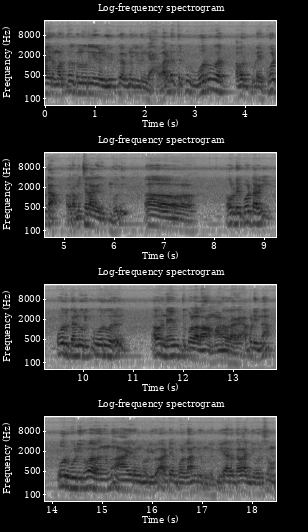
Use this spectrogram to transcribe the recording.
ஆயிரம் மருத்துவக் கல்லூரிகள் இருக்குது அப்படின்னு சொல்லுங்க. வருடத்திற்கு ஒருவர் அவருடைய கோட்டா அவர் அமைச்சராக இருக்கும்போது அவருடைய கோட்டாவில் ஒரு கல்லூரிக்கு ஒருவர் அவர் நியமித்து கொள்ளலாம் மாணவராக. அப்படின்னா ஒரு கோடி ரூபா வாங்கணும்னா ஆயிரம் கோடி ரூபா அட்டையை போடலான்னு இருந்திருக்கு. ஏறத்தாழ அஞ்சு வருஷம்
